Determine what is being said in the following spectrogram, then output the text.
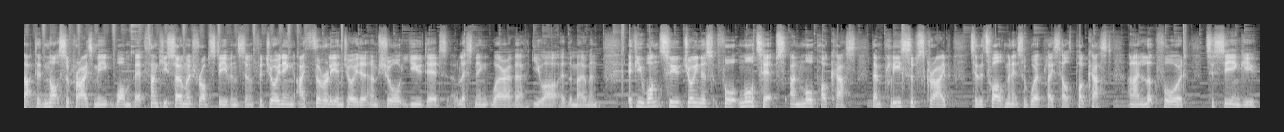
That did not surprise me one bit. Thank you so much, Rob Stephenson, for joining. I thoroughly enjoyed it, and I'm sure you did listening wherever you are at the moment. If you want to join us for more tips and more podcasts, then please subscribe to the 12 Minutes of Workplace Health podcast, and I look forward to seeing you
